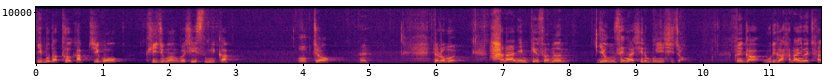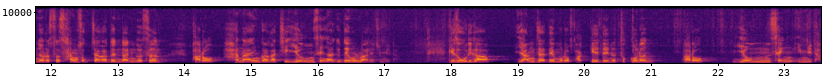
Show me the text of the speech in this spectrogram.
이보다 더 값지고 귀중한 것이 있습니까? 없죠. 네. 여러분, 하나님께서는 영생하시는 분이시죠. 그러니까 우리가 하나님의 자녀로서 상속자가 된다는 것은 바로 하나님과 같이 영생하게 됨을 말해줍니다. 그래서 우리가 양자됨으로 받게 되는 특권은 바로 영생입니다.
